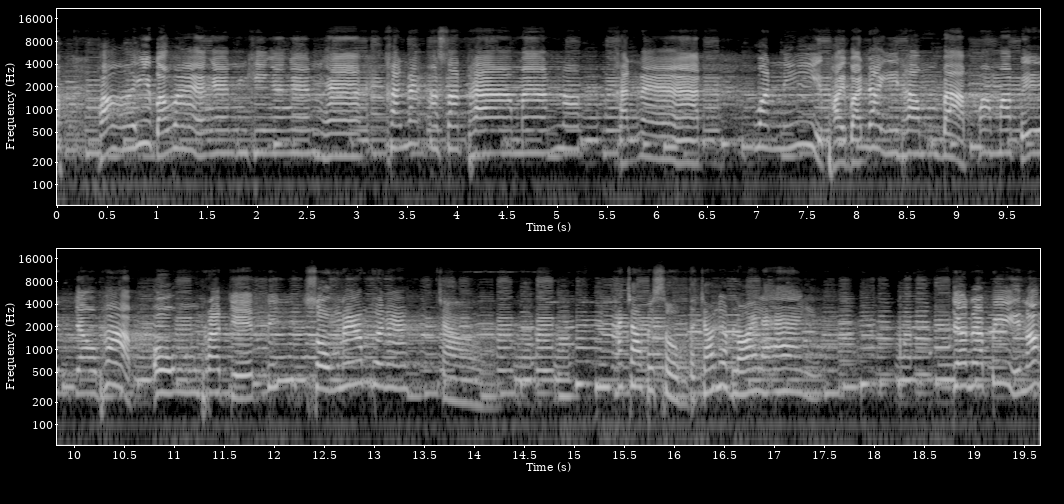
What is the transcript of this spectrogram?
พพายบอกว่างานคิงงานหาคณะศรัทธามานอกขนาด วันนี้ไผ่บ่ได้ทำบาปมามาเป็นเจ้าภาพองค์พระเจดีย์ส่งน้ำด้วยนะ เจ้า ถ้าเจ้าไปส่งแต่เจ้าเรียบร้อยแล้วไอ้ายเจ้าหน้าพี่น้อง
